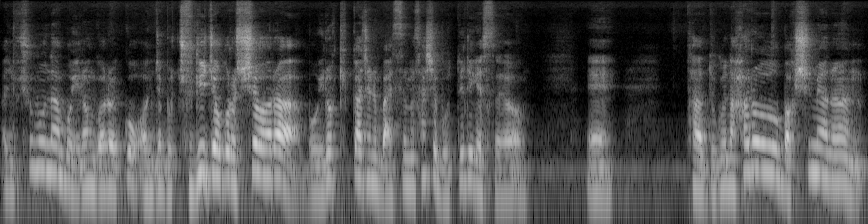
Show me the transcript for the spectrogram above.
아니 휴무나 뭐 이런 거를 꼭 언제 뭐 주기적으로 쉬어라 뭐 이렇게까지는 말씀을 사실 못 드리겠어요. 예. 다 누구나 하루 막 쉬면은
